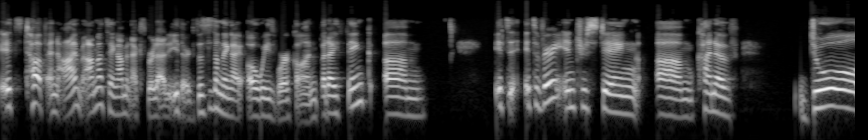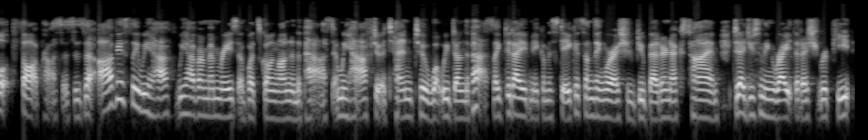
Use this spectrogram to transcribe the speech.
it's tough, and I'm I'm not saying I'm an expert at it either because this is something I always work on. But I think um, it's it's a very interesting um, kind of dual thought process is that obviously we have we have our memories of what's going on in the past and we have to attend to what we've done in the past like did i make a mistake at something where i should do better next time did i do something right that i should repeat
